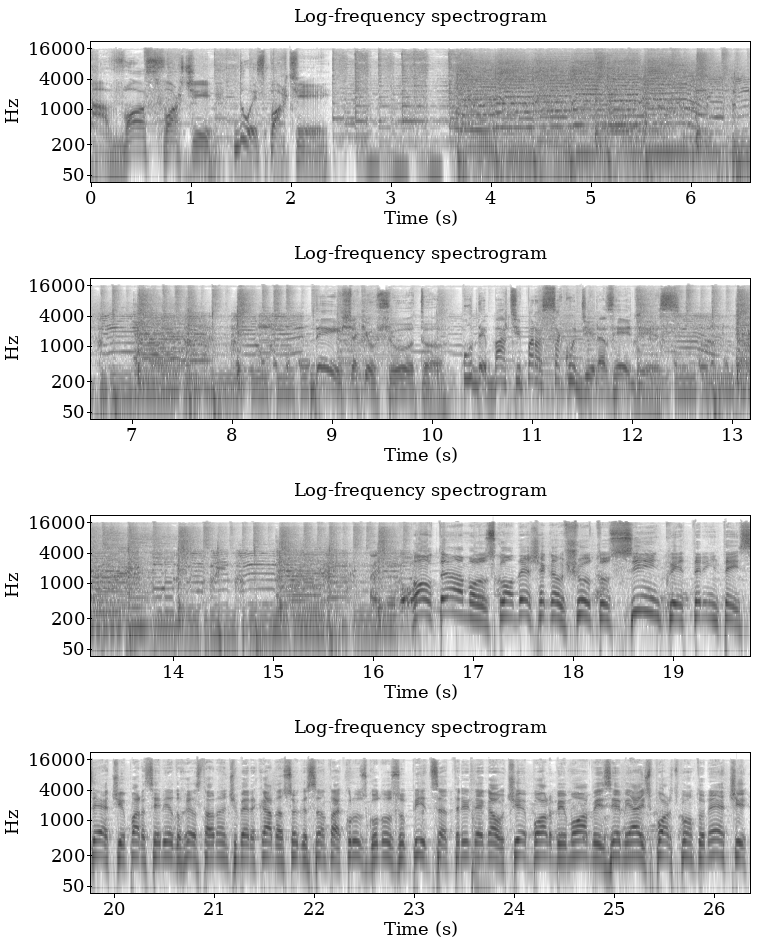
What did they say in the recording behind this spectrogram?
a voz forte do esporte. Deixa que eu chuto. O debate para sacudir as redes. Voltamos com Deixa que eu chuto 5 e 37 parceria do restaurante Mercado Açougue Santa Cruz, Goloso Pizza, Trilha Gautier, Borb Imóveis, MA Esportes.net,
